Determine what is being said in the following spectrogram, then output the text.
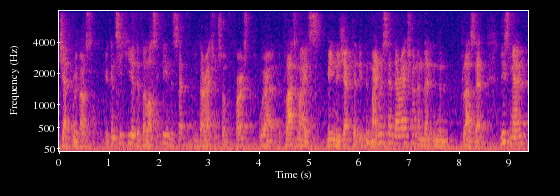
jet reversal. You can see here the velocity in the z direction. So first, where the plasma is being ejected in the minus z direction, and then in the plus z. This meant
